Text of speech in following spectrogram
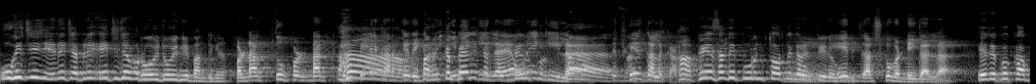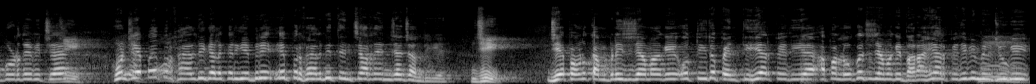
ਉਹੀ ਚੀਜ਼ ਇਹਦੇ ਚ ਹੈ ਵੀਰੇ ਇਹ ਚੀਜ਼ਾਂ ਰੋਜ਼ ਰੋਜ਼ ਨਹੀਂ ਬਣਦੀਆਂ। ਪ੍ਰੋਡਕਟ ਤੋਂ ਪ੍ਰੋਡਕਟ ਕੰਪੇਅਰ ਕਰਕੇ ਦੇਖੋ ਵੀ ਇਹਨੇ ਕੀ ਲਾਇਆ ਉਹਨੇ ਕੀ ਲਾਇਆ? ਤੇ ਫਿਰ ਗੱਲ ਕਰ ਹਾਂ ਫੇਰ ਸਾਡੀ ਪੂਰਨ ਤੌਰ ਤੇ ਗਾਰੰਟੀ ਰਹੂ ਇਹ ਦਰਸ਼ਕੋ ਵੱਡੀ ਗੱਲ ਆ। ਇਹ ਦੇਖੋ ਕੱਪਬੋਰਡ ਦੇ ਵਿੱਚ ਹੈ। ਜੀ। ਹੁਣ ਜੇ ਆਪਾਂ ਪ੍ਰੋਫਾਈਲ ਦੀ ਗੱਲ ਕਰੀਏ ਵੀਰੇ ਇਹ ਪ੍ਰੋਫਾਈਲ ਵੀ 3-4 ਰੇਂਜਾਂ ਚ ਆਉਂਦੀ ਹੈ। ਜੀ। ਜੇ ਆਪਾਂ ਹੁਣ ਕੰਪਨੀ 'ਚ ਜਾਵਾਂਗੇ ਉਹ 30 ਤੋਂ 35000 ਰੁਪਏ ਦੀ ਹੈ। ਆਪਾਂ ਲੋਕਲ 'ਚ ਜਾਵਾਂਗੇ 12000 ਰੁਪਏ ਦੀ ਵੀ ਮਿਲ ਜੂਗੀ।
